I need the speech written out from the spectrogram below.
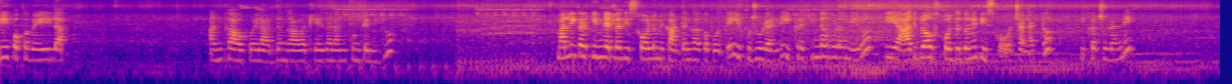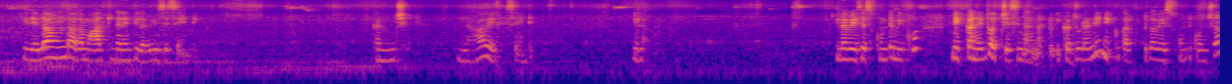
మీకు ఒకవేళ ఇంకా ఒకవేళ అర్థం కావట్లేదు అని అనుకుంటే మీరు మళ్ళీ ఇక్కడ కింద ఎట్లా తీసుకోవాలో మీకు అర్థం కాకపోతే ఇప్పుడు చూడండి. ఇక్కడ కింద కూడా మీరు ఈ ఆది బ్లౌజ్ కొలతతోనే తీసుకోవచ్చు అన్నట్టు. ఇక్కడ చూడండి. ఇది ఎలా ఉందో అలా మార్కింగ్ అనేది ఇలా వేసేసేయండి. ఇక్కడ నుంచి ఇలా వేసేసేయండి. ఇలా. ఇలా వేసేసుకుంటే మీకు నెక్ అనేది వచ్చేసింది అన్నట్టు. ఇక్కడ చూడండి నెక్ కరెక్ట్గా వేసుకోండి కొంచెం.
